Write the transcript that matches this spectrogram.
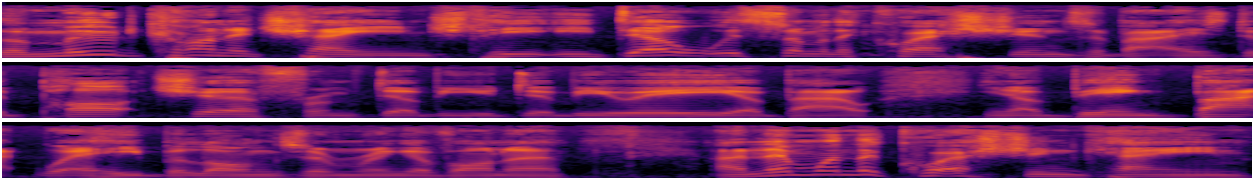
the mood kind of changed. He, he dealt with some of the questions about his departure from WWE, about you know being back where he belongs in Ring of Honor, and then when the question came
